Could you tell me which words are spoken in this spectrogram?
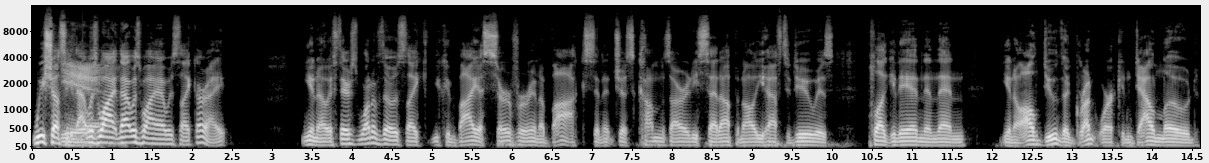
we shall see. That was why that was why I was like, all right. You know, if there's one of those like you can buy a server in a box and it just comes already set up and all you have to do is plug it in and then, you know, I'll do the grunt work and download,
